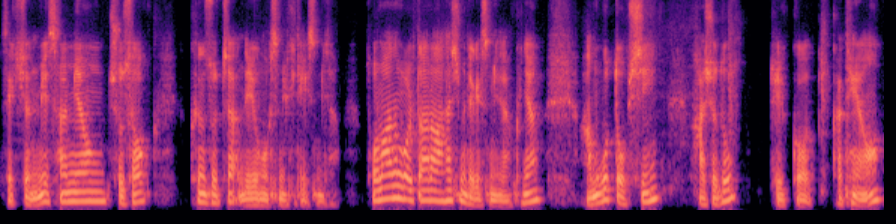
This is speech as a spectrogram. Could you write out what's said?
섹션 및 설명, 주석, 큰 숫자, 내용 없음 이렇게 되어 있습니다. 선호하는 걸 따라 하시면 되겠습니다. 그냥 아무것도 없이 하셔도 될 것 같아요.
